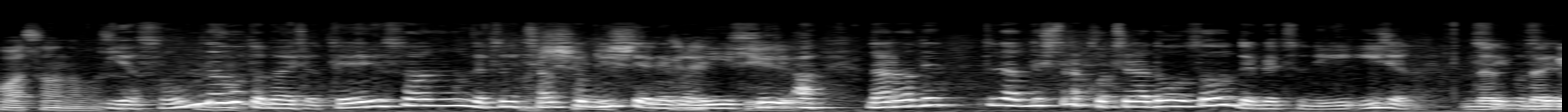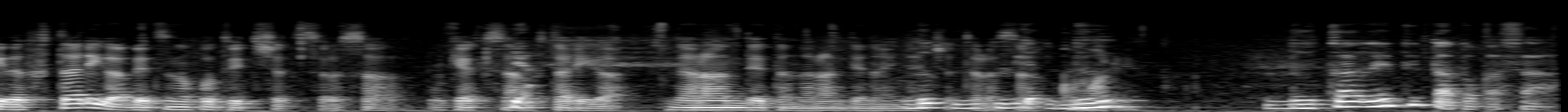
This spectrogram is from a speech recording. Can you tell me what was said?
怖そうなおばさんいやそんなことないでしょ。店員さんも別にちゃんと見てればいいし「一緒にしてくれっていうあ並んでってなんでしたらこちらどうぞ」で別にいいじゃない。だだけど2人が別のこと言っちゃってたらさお客さんいや2人が並んでた並んでないになっちゃったらさ困るよ。抜かれてたとかさ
